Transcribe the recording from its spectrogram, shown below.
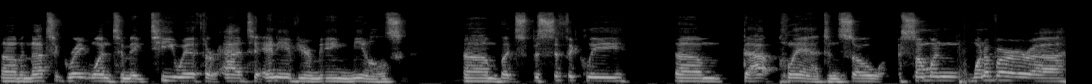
Um, and that's a great one to make tea with or add to any of your main meals. Um, but specifically um, that plant. And so someone, one of our uh,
